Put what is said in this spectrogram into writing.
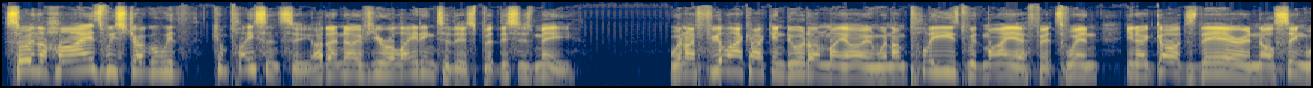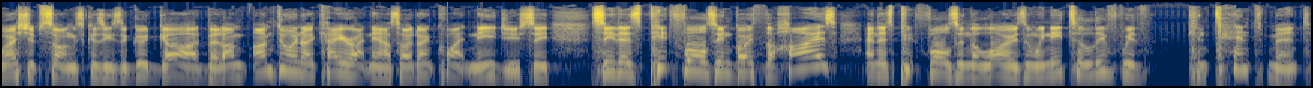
So, in the highs, we struggle with complacency. I don't know if you're relating to this, but this is me when I feel like I can do it on my own, when I'm pleased with my efforts, when, you know, God's there and I'll sing worship songs because he's a good God, but I'm, I'm doing okay right now, so I don't quite need you. See, see, there's pitfalls in both the highs and there's pitfalls in the lows, and we need to live with contentment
